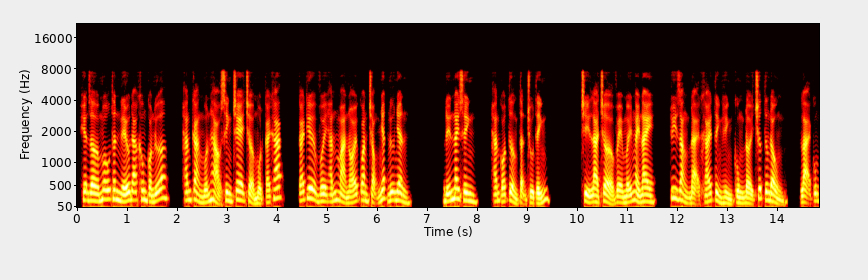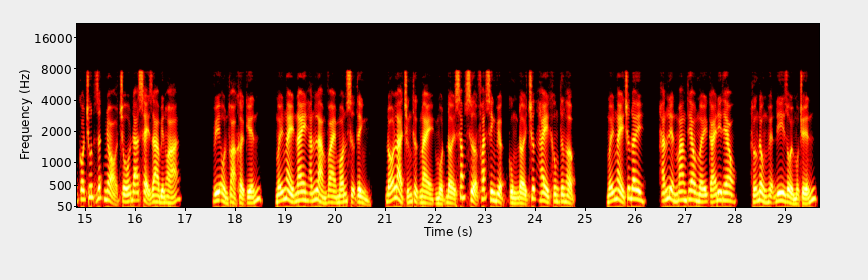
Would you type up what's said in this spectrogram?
Hiện giờ mẫu thân nếu đã không còn nữa, hắn càng muốn hảo sinh che chở một cái khác, cái kia với hắn mà nói quan trọng nhất nữ nhân. Đến nay sinh, hắn có tưởng tận chủ tính. Chỉ là trở về mấy ngày nay, tuy rằng đại khái tình hình cùng đời trước tương đồng, lại cũng có chút rất nhỏ chỗ đã xảy ra biến hóa. Vì ổn thỏa khởi kiến, mấy ngày nay hắn làm vài món sự tình, đó là chứng thực này một đời sắp sửa phát sinh việc cùng đời trước hay không tương hợp. Mấy ngày trước đây, hắn liền mang theo mấy cái đi theo, hướng đồng huyện đi rồi một chuyến.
